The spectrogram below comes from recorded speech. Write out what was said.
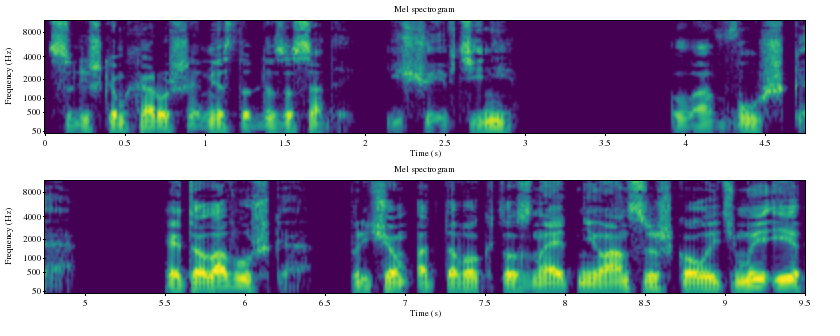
Слишком хорошее место для засады. Еще и в тени. Ловушка. Это ловушка. Причем от того, кто знает нюансы школы тьмы и...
